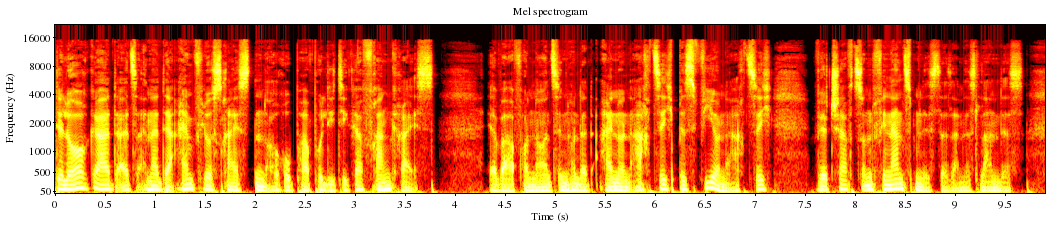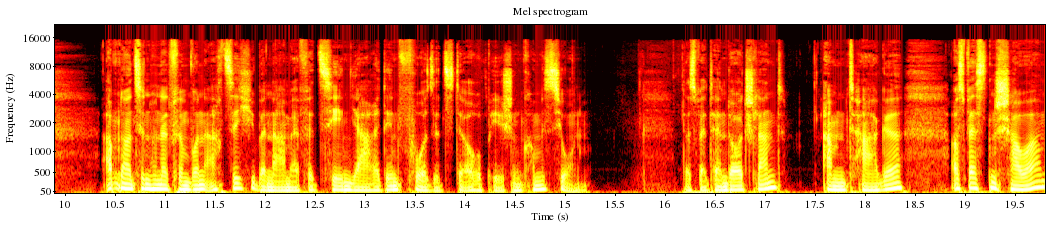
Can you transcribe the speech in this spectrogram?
Delors galt als einer der einflussreichsten Europapolitiker Frankreichs. Er war von 1981 bis 84 Wirtschafts- und Finanzminister seines Landes. Ab 1985 übernahm er für zehn Jahre den Vorsitz der Europäischen Kommission. Das Wetter in Deutschland am Tage aus Westen Schauer,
